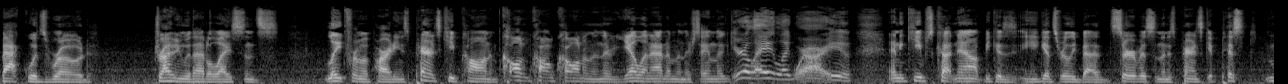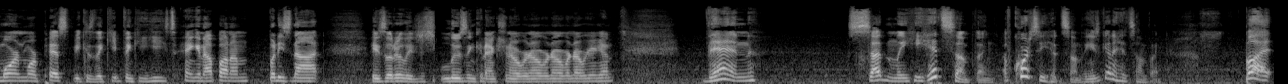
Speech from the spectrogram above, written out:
backwoods road, driving without a license late from a party. His parents keep calling him, calling him, calling him, calling him, and they're yelling at him and they're saying like, "You're late! Like, where are you?" And he keeps cutting out because he gets really bad service, and then his parents get pissed, more and more pissed because they keep thinking he's hanging up on them, but he's not. He's literally just losing connection over and over and over and over again. Then suddenly he hits something. Of course he hits something. He's gonna hit something, but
